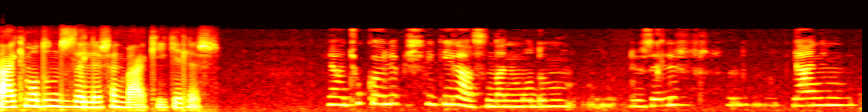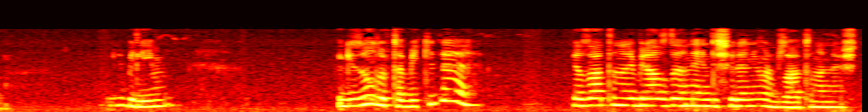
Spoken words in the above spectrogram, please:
Belki modun düzelir. Hani belki iyi gelir. Yani çok öyle bir şey değil aslında. Hani modum düzelir. Yani ne bileyim güzel olur tabii ki de ya zaten hani biraz da hani endişeleniyorum zaten hani işte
